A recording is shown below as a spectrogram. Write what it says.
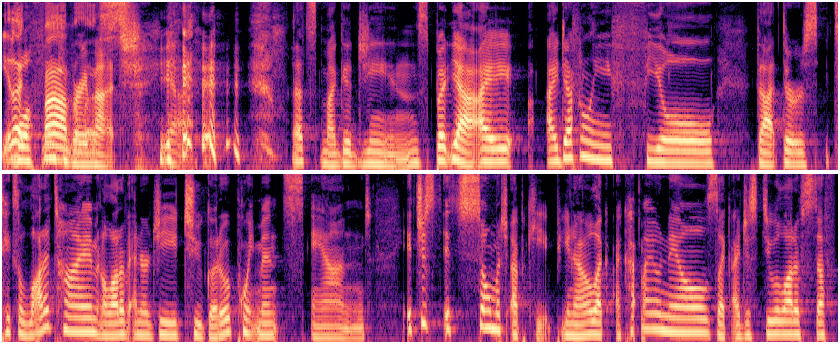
You look well, thank you very much. Yeah. That's my good genes. But yeah, I I definitely feel that there's it takes a lot of time and a lot of energy to go to appointments and it just it's so much upkeep, you know? Like I cut my own nails, like I just do a lot of stuff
